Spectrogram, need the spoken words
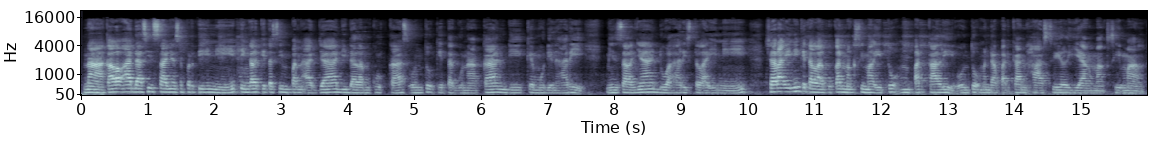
Nah, kalau ada sisanya seperti ini, tinggal kita simpan aja di dalam kulkas untuk kita gunakan di kemudian hari. Misalnya dua hari setelah ini. Cara ini kita lakukan maksimal itu empat kali untuk mendapatkan hasil yang maksimal.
